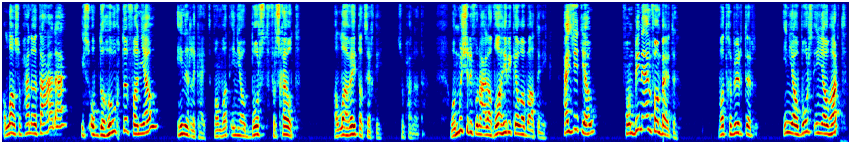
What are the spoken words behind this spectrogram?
Allah subhanahu wa ta'ala is op de hoogte van jouw innerlijkheid. Van wat in jouw borst verschuilt. Allah weet dat, zegt hij. Subhanahu wa ta'ala. Hij ziet jou van binnen en van buiten. Wat gebeurt er in jouw borst, in jouw hart?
